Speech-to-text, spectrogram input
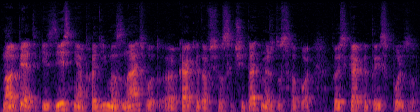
Но опять-таки здесь необходимо знать, вот, э, как это все сочетать между собой, то есть как это использовать.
